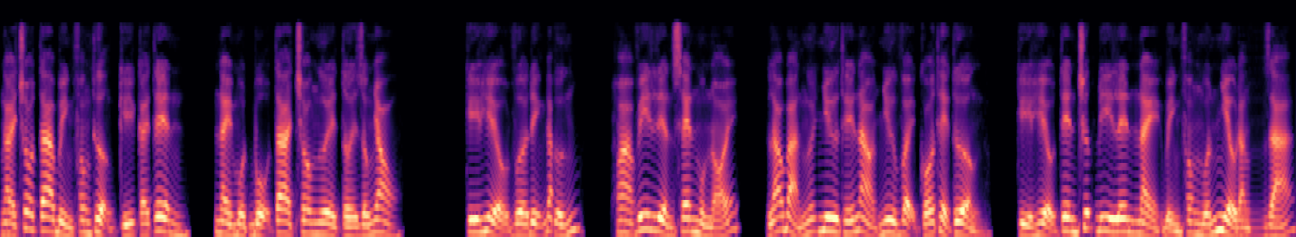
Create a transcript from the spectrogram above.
ngài cho ta bình phong thượng ký cái tên, này một bộ ta cho ngươi tới giống nhau. Kỳ hiểu vừa định đáp ứng, Hòa Vi liền sen mồm nói, lão bản ngươi như thế nào như vậy có thể tưởng, kỳ hiểu tên trước đi lên này bình phong muốn nhiều đăng giá.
